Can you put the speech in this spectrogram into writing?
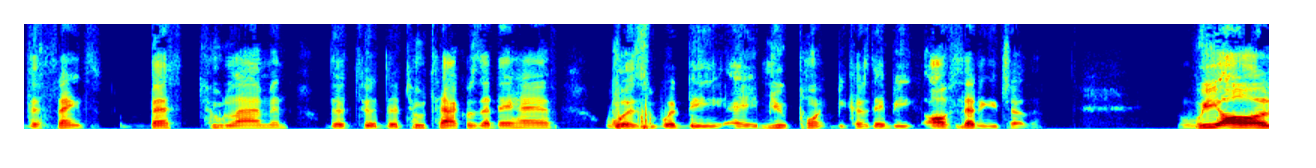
the Saints' best two linemen, the two the two tackles that they have was would be a mute point because they'd be offsetting each other. We all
